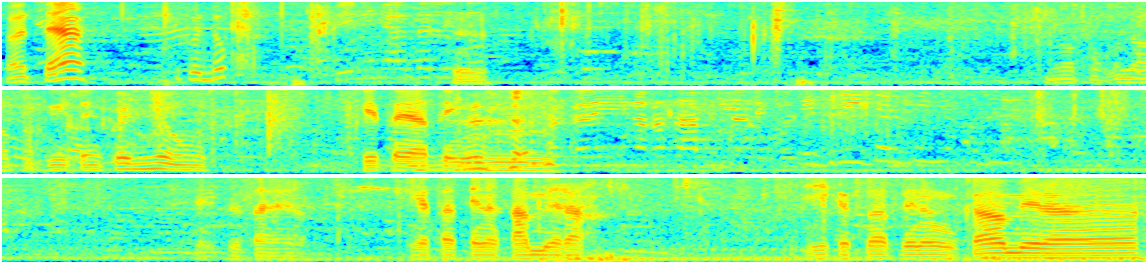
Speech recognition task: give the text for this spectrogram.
Ate. Kudok. Hmm. Napakita yung kanyo. Kita natin. Ito tayo. Ikat natin ang camera. Ikat natin ang camera.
